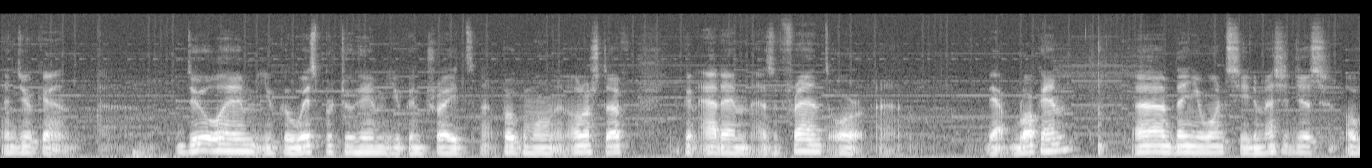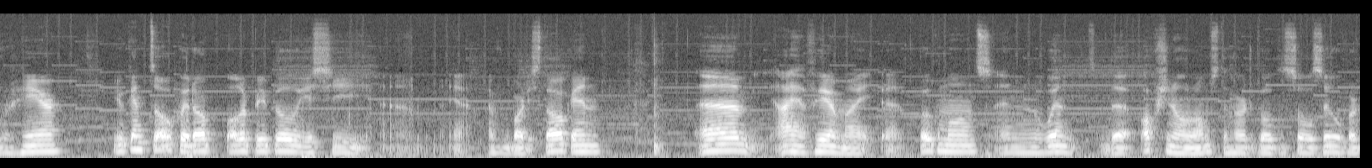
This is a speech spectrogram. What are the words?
and you can uh, duel him. You can whisper to him. You can trade uh, Pokemon and other stuff. You can add him as a friend or uh, yeah block him. Um, then you won't see the messages over here. You can talk with other people. You see, um, yeah, everybody's talking. Um, I have here my uh, Pokemons and when the optional ROMs, the Heart Gold and Soul Silver,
